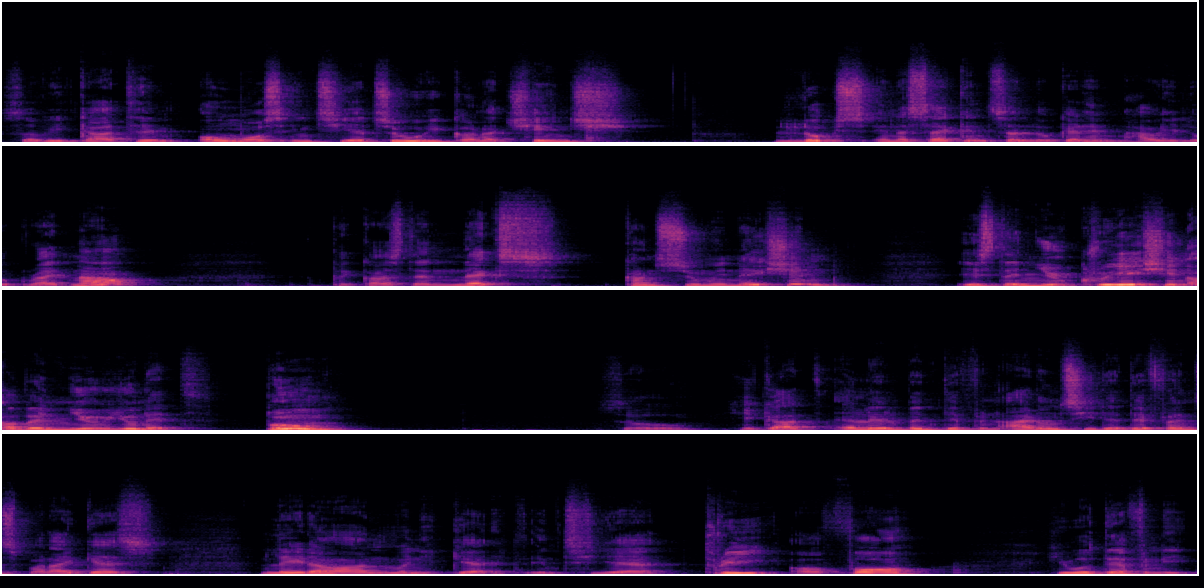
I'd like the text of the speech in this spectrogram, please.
So we got him almost in tier 2. He gonna change looks in a second. So look at him how he look right now. Because the next consumation is the new creation of a new unit. Boom. So he got a little bit different. I don't see the difference, but I guess later on when he get in tier 3 or 4, he will definitely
